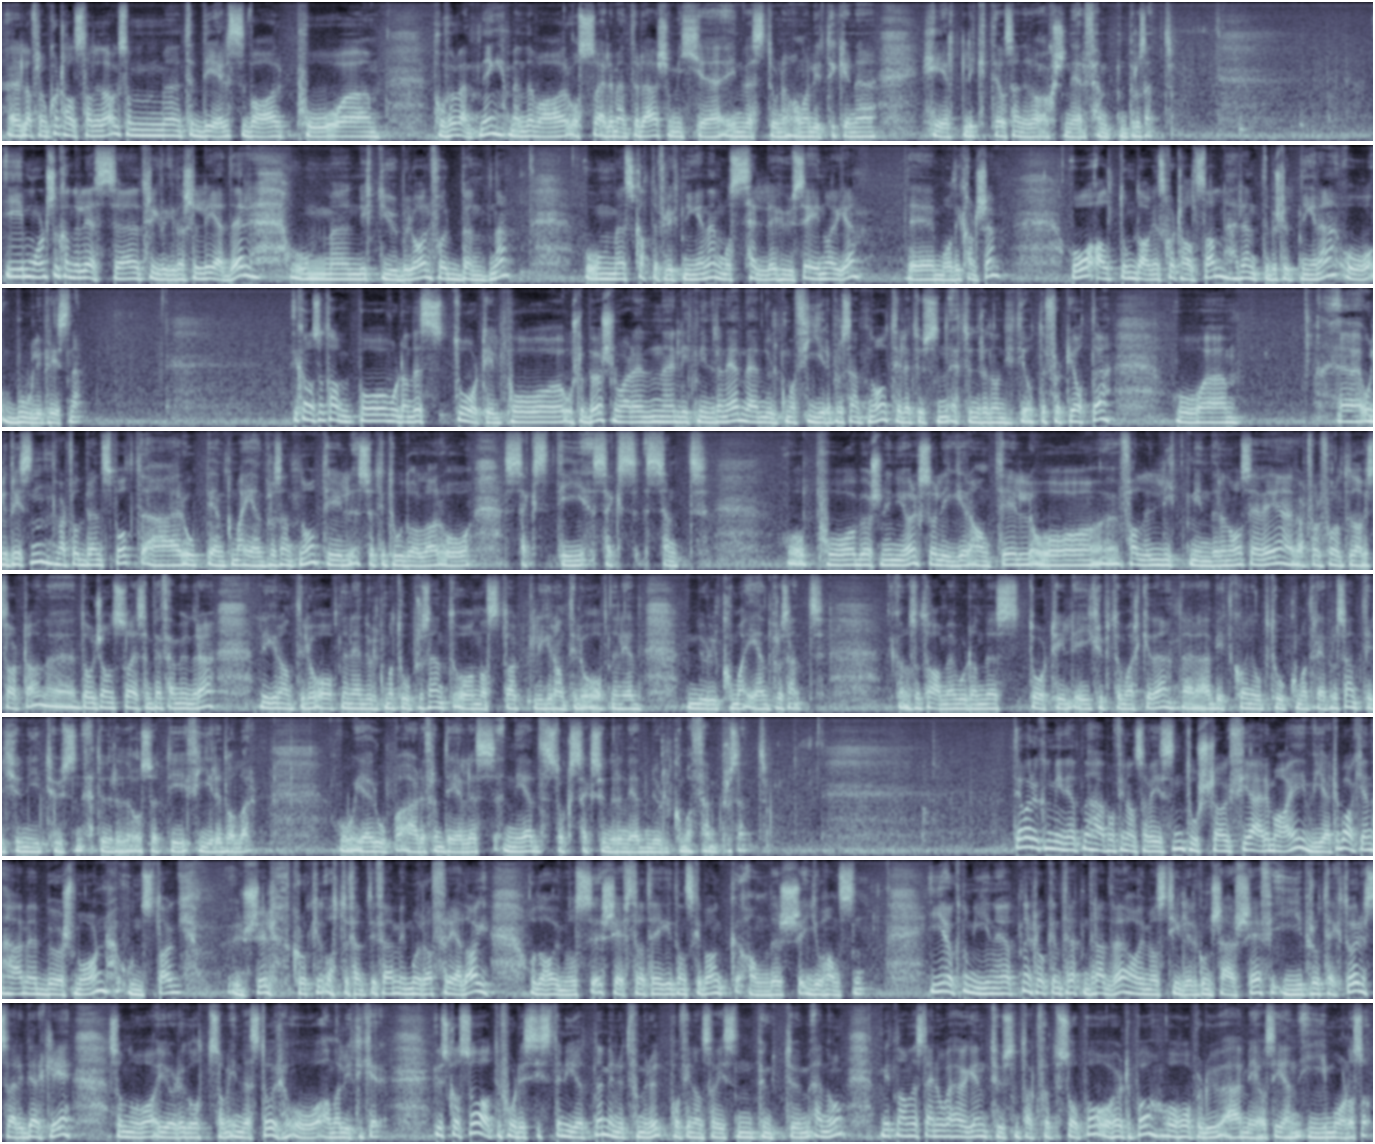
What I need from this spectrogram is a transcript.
Jeg eh, la fram kvartalstall i dag som eh, til dels var på, eh, på, forventning, men det var også elementer der som ikke investorene og analytikerne helt likte, og sender da aksjen ned 15 i morgen så kan du lese Trygve Gidders leder om nytt jubelår for bøndene. Om skatteflyktningene må selge huset i Norge. Det må de kanskje. Og alt om dagens kvartalstall, rentebeslutningene og boligprisene. Vi kan også ta med på hvordan det står til på Oslo Børs. Nå er den litt mindre ned, det er 0,4% nå, til 1198,48. Og øh, oljeprisen, i hvert fall brent spot, er opp 1,1% nå, til 72 dollar og 66 cent. Og på børsen i New York så ligger det an til å falle litt mindre nå, ser vi. I hvert fall i forhold til da vi starta. Dow Jones og SMP 500 ligger an til å åpne ned 0,2% og Nasdaq ligger an til å åpne ned 0,1 vi kan også ta med hvordan det står til i kryptomarkedet. Der er bitcoin opp 2,3 til 29 174 dollar. Og i Europa er det fremdeles ned. Stokk 600 ned 0,5% Det var økonominyhetene her på Finansavisen torsdag 4. mai. Vi er tilbake igjen her med Børsmorgen onsdag unnskyld, klokken 8.55 i morgen fredag. Og da har vi med oss sjefstrateg i Danske Bank, Anders Johansen. I Økonominyhetene klokken 13.30 har vi med oss tidligere konsernsjef i Protektor, Sverre Bjerkeli, som nå gjør det godt som investor og analytiker. Husk også at du får de siste nyhetene minutt for minutt på finansavisen.no. Mitt navn er Stein Ove Haugen, tusen takk for at du så på og hørte på, og håper du er med oss igjen i morgen også.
